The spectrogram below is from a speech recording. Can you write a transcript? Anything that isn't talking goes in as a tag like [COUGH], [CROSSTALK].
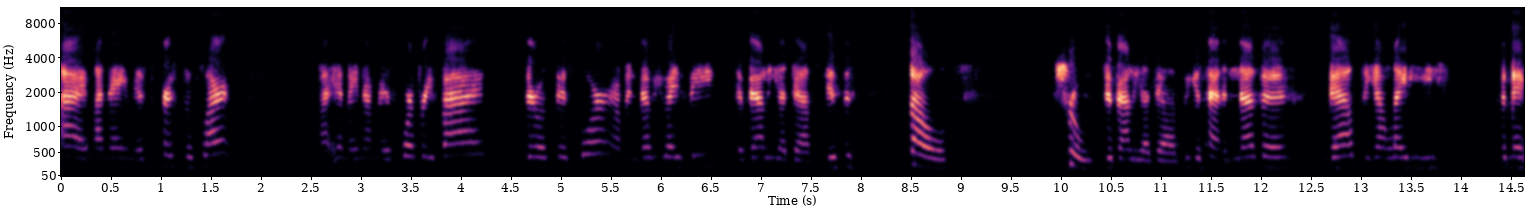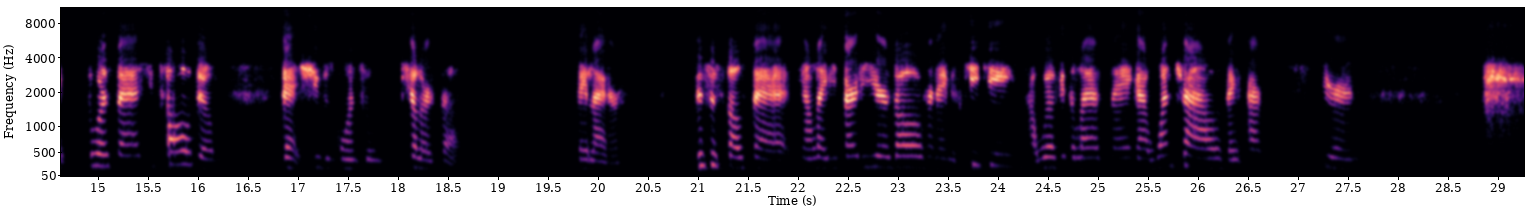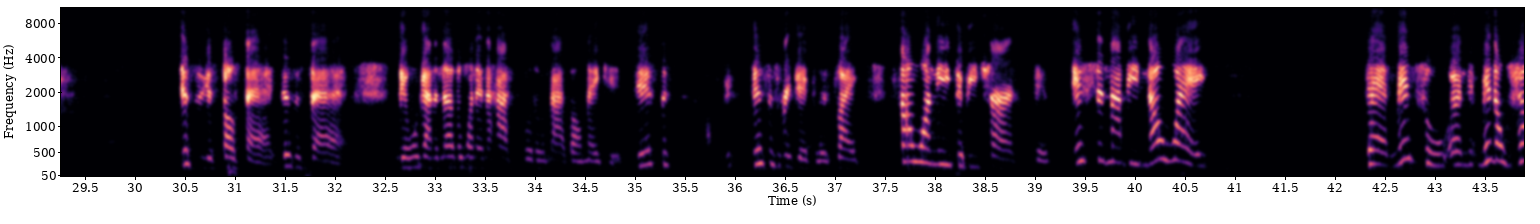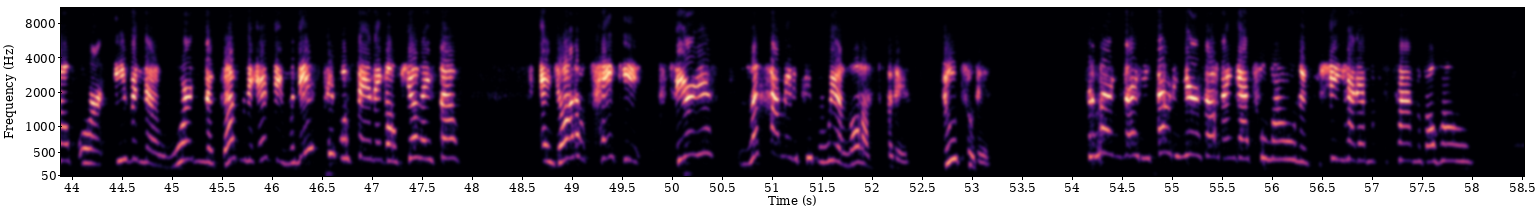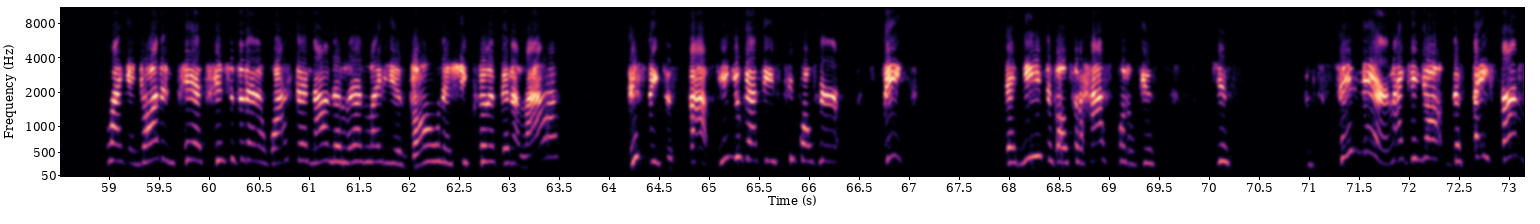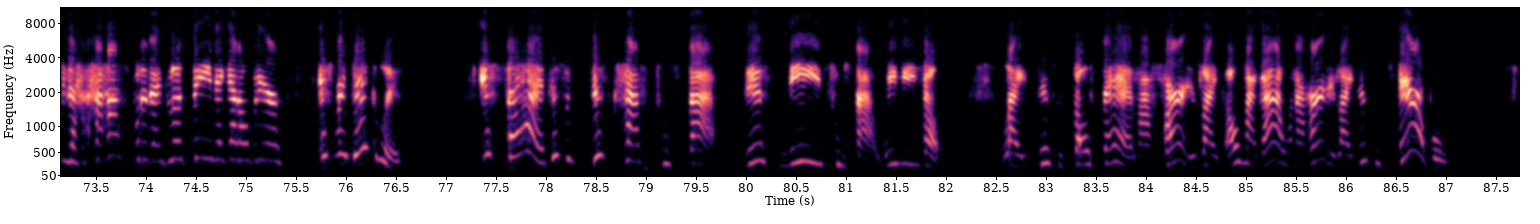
Hi, my name is Krystal Clark. My MA number is 435 064. I'm in WHV, the Valley of Death. This is so true, the Valley of Death. We just had another death. The young lady commit suicide. She told them that she was going to kill herself. They let her. This is so sad. Young lady, 30 years old. Her name is Kiki. I will get the last name. Got one child. They are here. This is just so sad. This is sad. Then we got another one in the hospital not gonna make it. This is this is ridiculous. Like someone needs to be charged with this. It should not be no way that mental and uh, mental health or even the warden, the government, anything. When these people saying they're gonna kill themselves and y'all don't take it serious, look how many people we are lost for this, due to this. The lady, 30 years old, ain't got too long if she had that much time to go home. Like, and y'all didn't pay attention to that and watch that. Now the little lady is gone and she could have been alive. This needs to stop. Then you got these people over here sick that need to go to the hospital, just, just sitting there. Like, in y'all, the face firm, the hospital, that little thing they got over there, it's ridiculous. It's sad. This is, this has to stop. This needs to stop. We need help. Like, this is so sad. My heart is like, oh my God, when I heard it, like, this is terrible.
